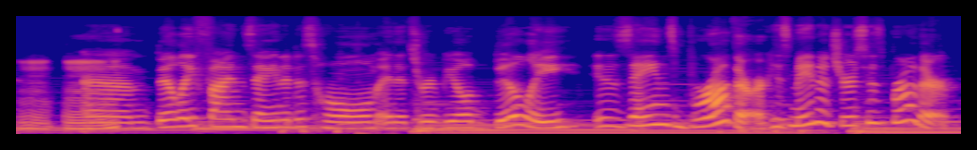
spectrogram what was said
Mhm. Um, Billy finds Zane at his home, and it's revealed Billy is Zane's brother. His manager's his brother.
